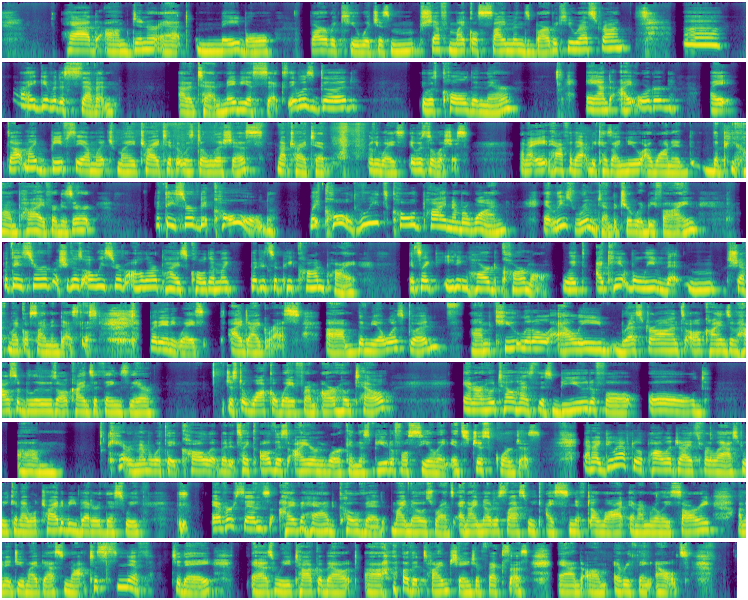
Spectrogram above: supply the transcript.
had um, dinner at Mabel Barbecue, which is Chef Michael Symon's barbecue restaurant. Uh, I give it a seven out of 10, maybe a six. It was good. It was cold in there. And I ordered, I got my beef sandwich, my tri tip. It was delicious. Not tri tip. Anyways, it was delicious. And I ate half of that because I knew I wanted the pecan pie for dessert but they served it cold, like cold. Who eats cold pie? Number one, at least room temperature would be fine. But they serve, she goes, Oh, we serve all our pies cold. I'm like, But it's a pecan pie. It's like eating hard caramel. Like, I can't believe that Chef Michael Symon does this. But, anyways, I digress. Um, the meal was good. Um, cute little alley restaurants, all kinds of House of Blues, all kinds of things there just a walk away from our hotel. And our hotel has this beautiful old, um, I can't remember what they call it, but it's like all this ironwork and this beautiful ceiling. It's just gorgeous. And I do have to apologize for last week, and I will try to be better this week. Ever since I've had COVID, my nose runs. And I noticed last week I sniffed a lot, and I'm really sorry. I'm going to do my best not to sniff today as we talk about uh, how the time change affects us and um, everything else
